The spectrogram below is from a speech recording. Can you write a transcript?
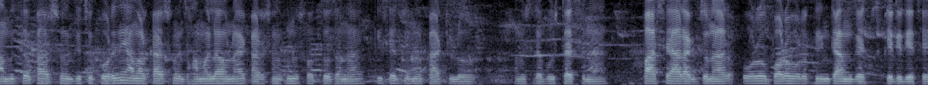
আমি তো কারোর সঙ্গে কিছু করিনি আমার কারোর সঙ্গে ঝামেলাও নয় কারোর সঙ্গে কোনো সত্যতা না কিসের জন্য কাটলো? আমি সেটা বুঝতে পারছি না। পাশে আর একজন আর ওরও বড় বড় তিনটে আম গাছ কেটে দিয়েছে।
